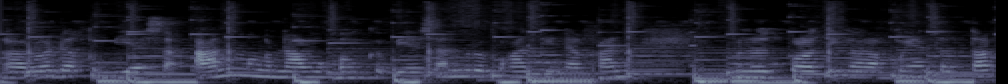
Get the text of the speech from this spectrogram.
Lalu ada kebiasaan, mengenal hukum kebiasaan merupakan tindakan menurut pola tingkah laku yang tetap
